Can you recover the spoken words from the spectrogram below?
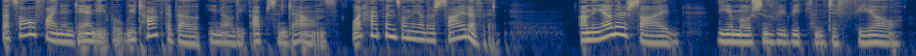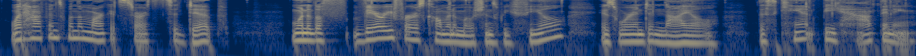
That's all fine and dandy, but we talked about, you know, the ups and downs. What happens on the other side of it? On the other side, the emotions we begin to feel. What happens when the market starts to dip? One of the f- very first common emotions we feel is we're in denial. This can't be happening.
